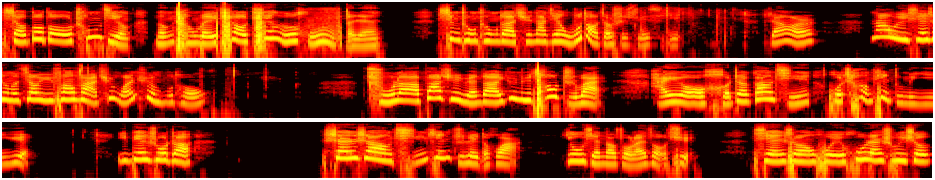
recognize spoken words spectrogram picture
小豆豆憧憬能成为跳天鹅湖舞的人，兴冲冲地去那间舞蹈教室学习。然而。那位先生的教育方法却完全不同。除了八学园的韵律操之外，还有合着钢琴或唱片中的音乐。一边说着“山上晴天”之类的话，悠闲地走来走去。先生会忽然说一声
